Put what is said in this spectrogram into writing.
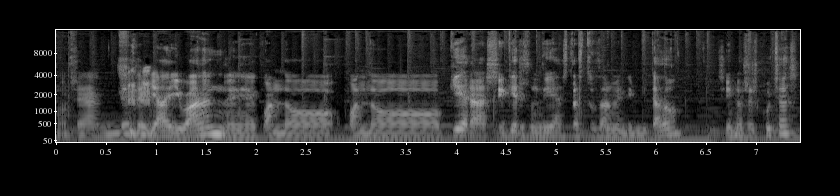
o sea, desde ya, Iván, eh, cuando, cuando quieras, si quieres un día, estás totalmente invitado, si nos escuchas.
